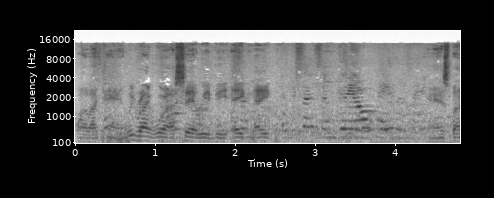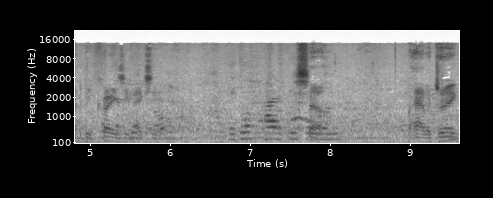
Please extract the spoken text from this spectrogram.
while I can. We right where I said we'd be eight and eight, and it's about to be crazy next year. So, I'll have a drink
